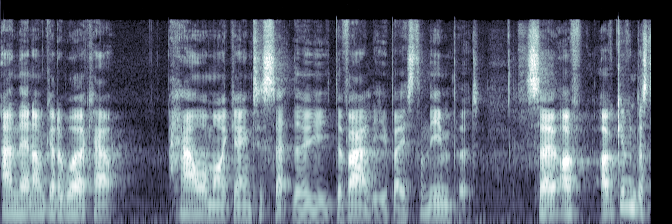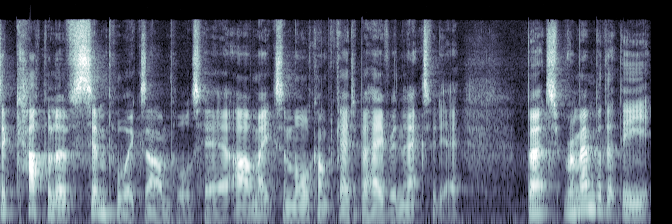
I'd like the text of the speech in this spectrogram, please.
And then I'm going to work out how am I going to set the, the value based on the input. So I've, I've given just a couple of simple examples here. I'll make some more complicated behavior in the next video. But remember that the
